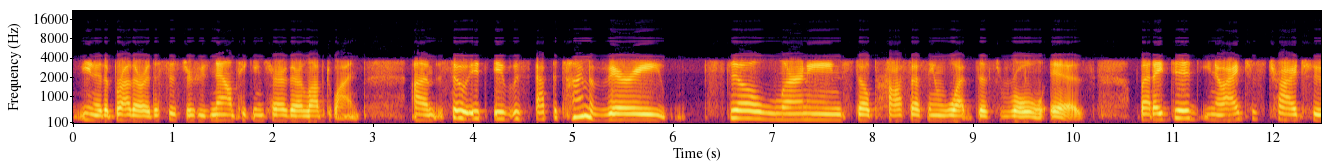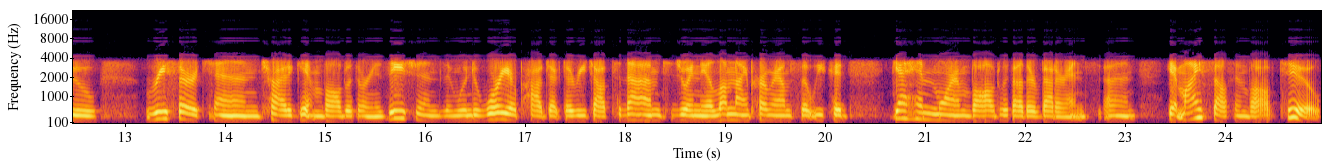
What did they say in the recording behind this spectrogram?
you know the brother or the sister who's now taking care of their loved one. Um, so it it was at the time a very still learning, still processing what this role is. But I did, you know, I just tried to research and try to get involved with organizations. And Wounded Warrior Project, I reach out to them to join the alumni program so that we could get him more involved with other veterans and get myself involved too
